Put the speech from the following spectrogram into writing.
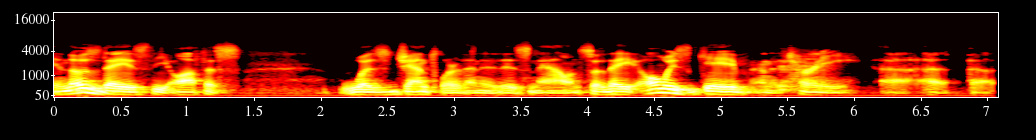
in those days, the office was gentler than it is now, and so they always gave an attorney uh, a, a,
